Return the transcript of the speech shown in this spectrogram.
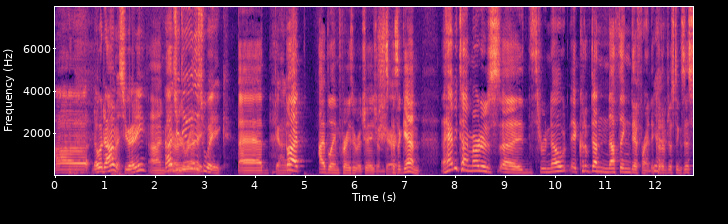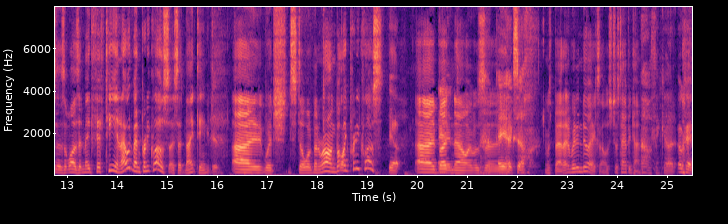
Uh, Noah Damas, you ready? I'm How'd you do ready. this week? bad. Got it. but I blame Crazy Rich Asians Sure. because again, Happy Time Murders uh, through no, it could have done nothing different. It Yeah. could have just existed as it was. It made 15, and I would have been pretty close. I said 19, You did. uh, which still would have been wrong, but like pretty close. Yeah. Uh, but And no, it was uh, AXL. it was bad. We didn't do AXL. It was just Happy Time. Oh, thank God. Okay.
